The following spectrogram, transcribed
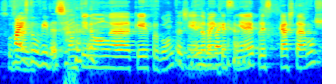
Susana, mais dúvidas? Continuam a cair perguntas e ainda, ainda bem, bem, que assim é, por isso que cá estamos.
